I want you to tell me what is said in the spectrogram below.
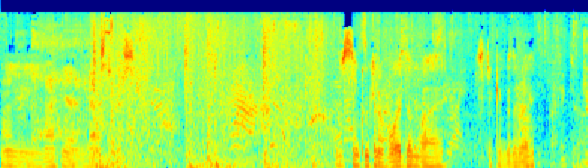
I'm not hearing nastiness. I just think we can avoid them by sticking to the right. I think they're on the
